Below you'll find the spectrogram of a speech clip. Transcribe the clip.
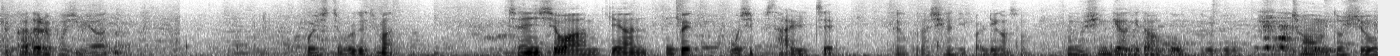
cue card를 보시면 보이실지 모르겠지만 젠시와 함께한 554일째. 생각보다 시간이 빨리 가서 너무 신기하기도 하고 그리고 처음 더쇼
